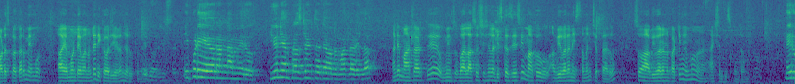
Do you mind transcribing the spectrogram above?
ఆర్డర్స్ ప్రకారం మేము ఆ అమౌంట్ ఏమైనా ఉంటే రికవర్ చేయడం జరుగుతుంది. ఇప్పుడు ఎవరన్నా మీరు యూనియన్ ప్రెసిడెంట్ తోటి ఏమన్నా మాట్లాడిల్లా? అంటే మాట్లాడితే మేము వాళ్ళ అసోసియేషన్లో డిస్కస్ చేసి మాకు వివరణ ఇస్తామని చెప్పారు. సో ఆ వివరణ బట్టి మేము యాక్షన్ తీసుకుంటాము. మీరు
